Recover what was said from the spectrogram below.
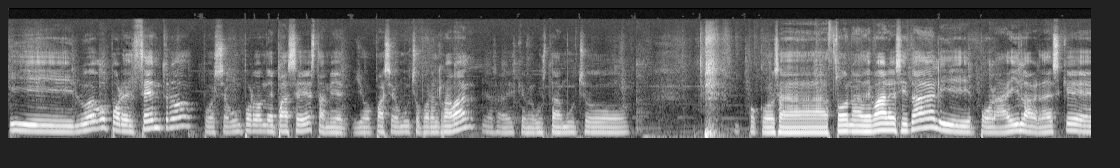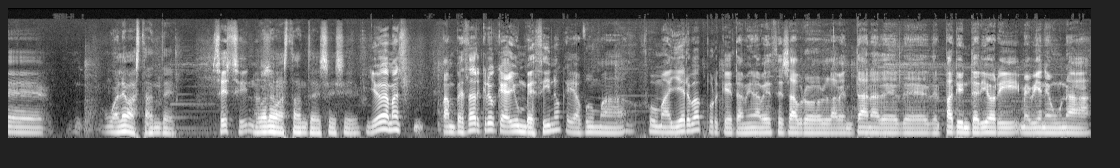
Y luego por el centro, pues según por donde pases también. Yo paseo mucho por el Raval, ya sabéis que me gusta mucho un poco esa zona de bares y tal. Y por ahí la verdad es que huele bastante. Sí, sí, no huele sé. bastante, sí, sí. Yo además, para empezar, creo que hay un vecino que ya fuma, fuma hierba, porque también a veces abro la ventana de- de- del patio interior y me viene una,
